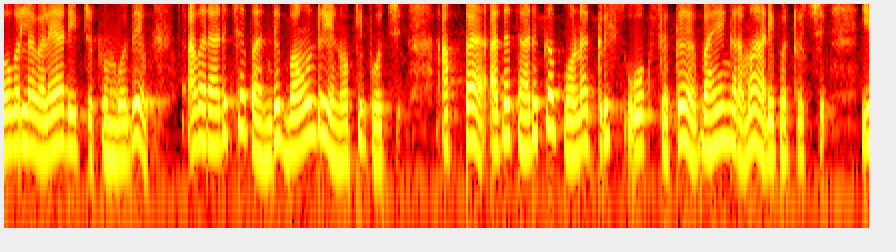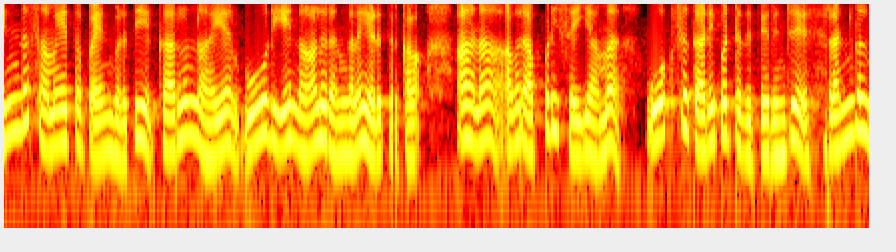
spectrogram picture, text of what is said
ஓவரில் விளையாடிட்டு இருக்கும்போது அவர் அடித்த பந்து பவுண்டரியை நோக்கி போச்சு. அப்போ அதை தடுக்க போன கிறிஸ் ஓக்ஸுக்கு பயங்கரமாக அடிபட்டுருச்சு. இந்த சமயத்தை பயன்படுத்தி கருண் நாயர் ஓடியே நாலு ரன்களை எடுத்திருக்கலாம். ஆனால் அவர் அப்படி செய்யாமல் ஓக்ஸுக்கு அடிபட்டது தெரிஞ்சு ரன்கள்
